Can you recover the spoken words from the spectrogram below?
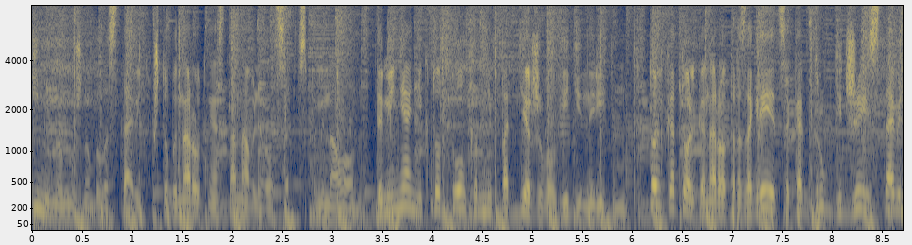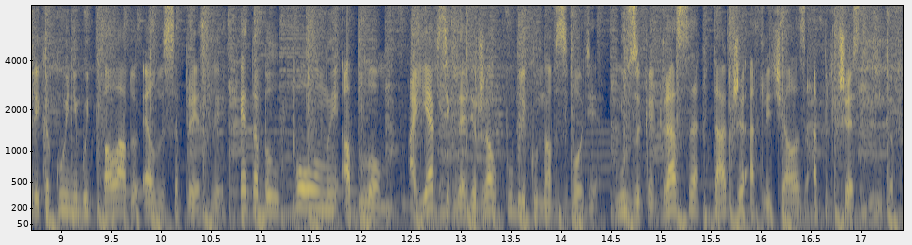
именно нужно было ставить, чтобы народ не останавливался, вспоминал он. До меня никто толком не поддерживал единый ритм. Только-только народ разогреется, как вдруг диджеи ставили какую-нибудь балладу Элвиса Пресли. Это был полный облом, а я всегда держал публику на взводе. Музыка Грасса также отличалась от предшественников.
